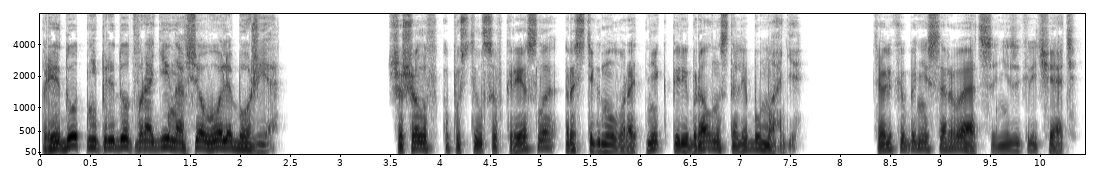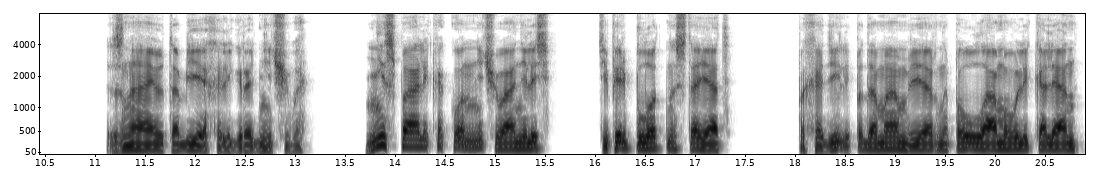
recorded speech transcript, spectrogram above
«Придут, не придут враги, на все воля Божья. Шишелов опустился в кресло, расстегнул воротник, перебрал на столе бумаги. Только бы не сорваться, не закричать. Знают, объехали Городничего. Не спали, как он, не чванились. Теперь плотно стоят. Походили по домам, верно, поуламывали колян.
